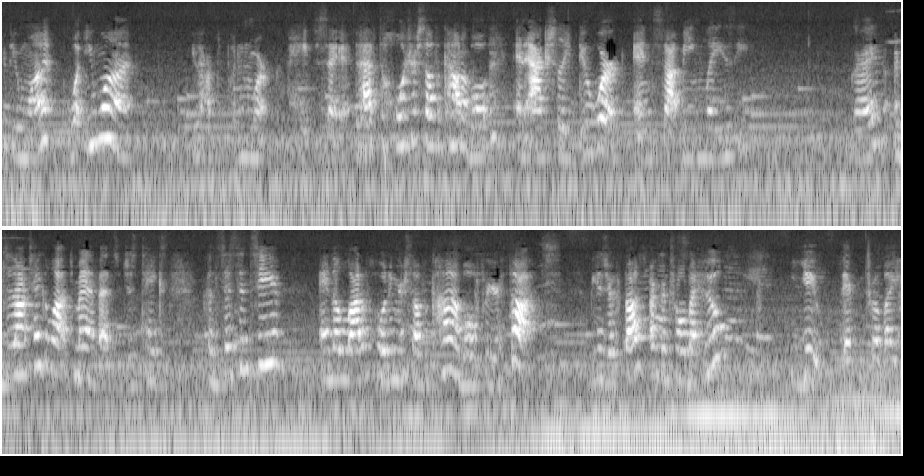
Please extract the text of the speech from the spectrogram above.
If you want what you want, you have to put in work. I hate to say it. You have to hold yourself accountable and actually do work and stop being lazy. Okay? It does not take a lot to manifest. It just takes consistency and a lot of holding yourself accountable for your thoughts. Because your thoughts are controlled by who? You. They're controlled by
